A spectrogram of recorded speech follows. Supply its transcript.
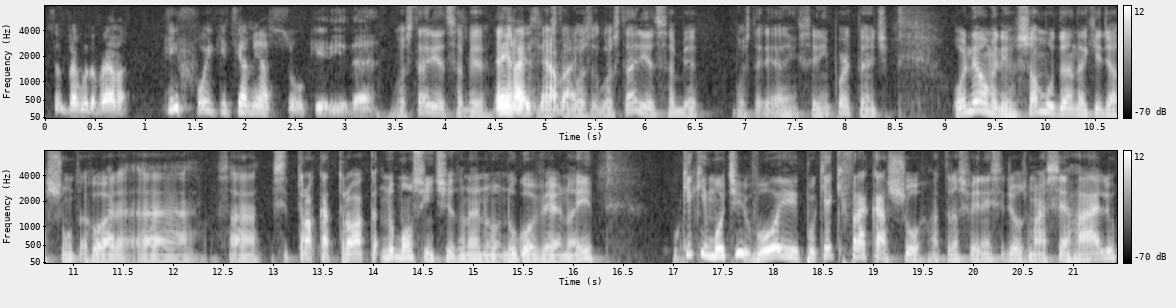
você não pergunta para ela, quem foi que te ameaçou, querida? Gostaria de saber. Hein, Raíssa Gost, Gostaria de saber. Gostaria, hein? seria importante. Ô Neumann, só mudando aqui de assunto agora, uh, essa, esse troca-troca, no bom sentido, né, no, no, governo aí, o que que motivou e por que que fracassou a transferência de Osmar Serralho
